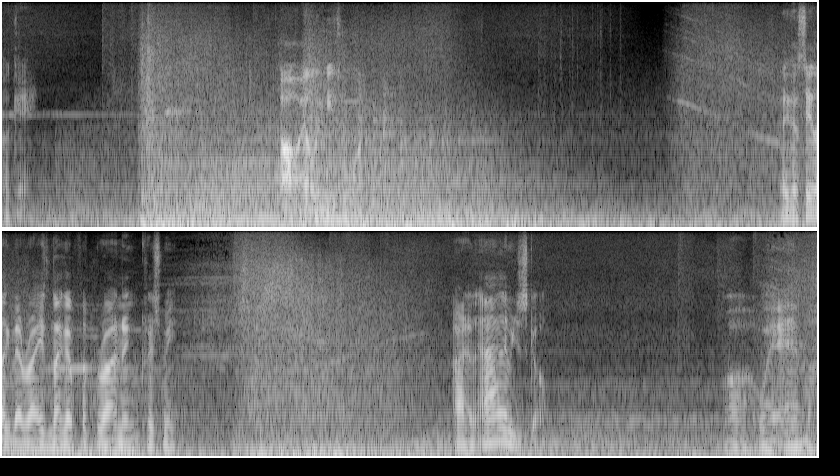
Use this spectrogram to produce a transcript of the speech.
Okay. Oh, it only needs one. I gotta say like that, right? It's not gonna flip around and crush me. Alright, ah, let me just go. Oh, where am I?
